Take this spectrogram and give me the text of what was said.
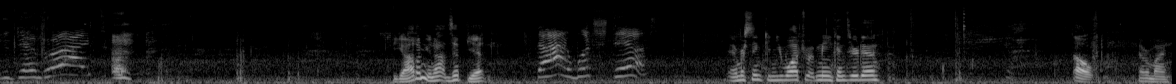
you did right. You got them? You're not zipped yet. Dad, what's this? Emerson, can you watch what me and Kenzie are doing? Oh, never mind.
